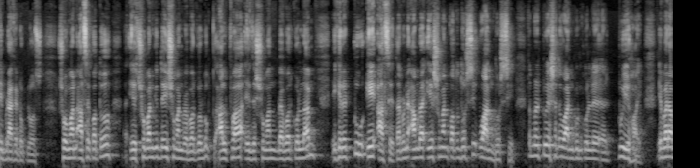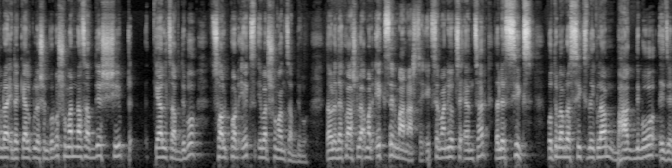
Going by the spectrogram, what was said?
এই ব্র্যাকেটও ক্লোজ সমান আছে কত? এ সমান কিন্তু এই সমান ব্যবহার করব। আলফা এই যে সমান ব্যবহার করলাম, এখানে টু এ আছে। তার মানে আমরা এ সমান কত ধরছি? ওয়ান ধরছি। তার মানে টু এর সাথে ওয়ান গুণ করলে টুই হয়। এবার আমরা এটা ক্যালকুলেশন করব। সমান না চাপ দিয়ে শিফট ক্যাল চাপ দেবো সলফর এক্স এবার সমান চাপ দেবো। তাহলে দেখো আসলে আমার এক্সের মান আসছে। এক্সের মানে হচ্ছে অ্যান্সার তাহলে সিক্স প্রথমে আমরা সিক্স লিখলাম, ভাগ দিব, এই যে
